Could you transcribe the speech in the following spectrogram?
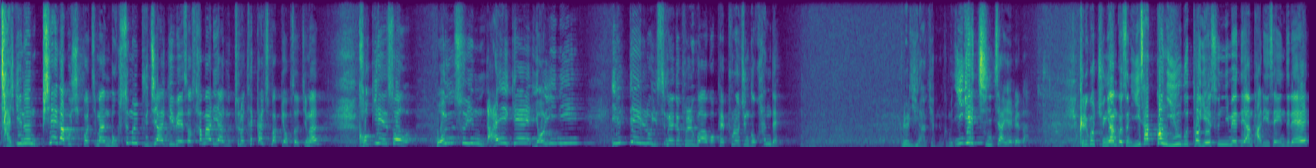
자기는 피해가고 싶었지만 목숨을 부지하기 위해서 사마리아 루트를 택할 수밖에 없었지만 거기에서 원수인 나에게 여인이 일대일로 있음에도 불구하고 베풀어준 그 환대를 이야기하는 겁니다. 이게 진짜 예배다. 그리고 중요한 것은 이 사건 이후부터 예수님에 대한 바리새인들의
